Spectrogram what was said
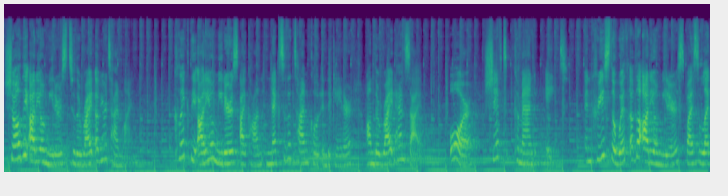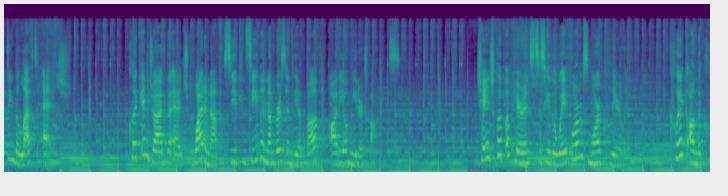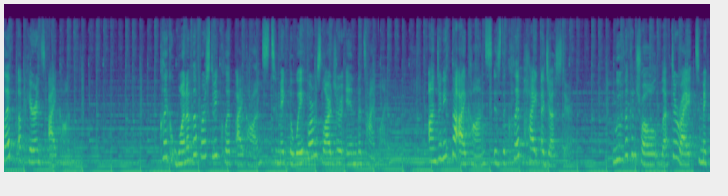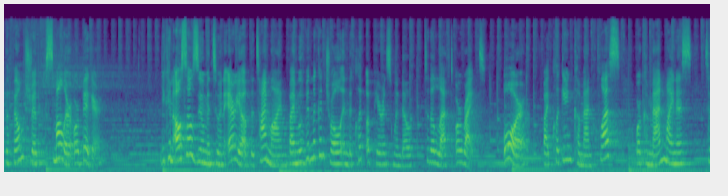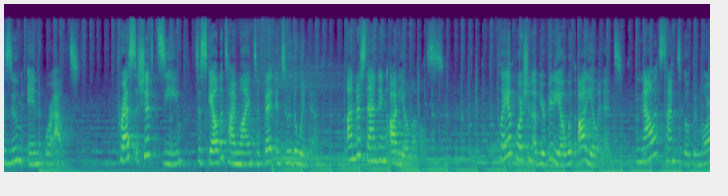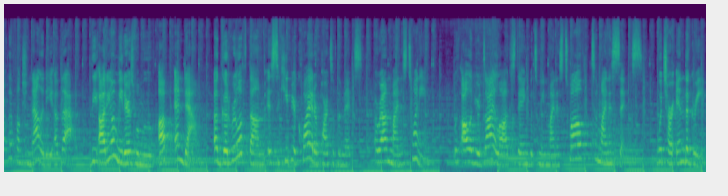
Show the audio meters to the right of your timeline. Click the audio meters icon next to the time code indicator on the right-hand side, or Shift Command 8. Increase the width of the audio meters by selecting the left edge. Click and drag the edge wide enough so you can see the numbers in the above audio meters box. Change clip appearance to see the waveforms more clearly. Click on the clip appearance icon. Click one of the first three clip icons to make the waveforms larger in the timeline. Underneath the icons is the clip height adjuster. Move the control left or right to make the film strip smaller or bigger. You can also zoom into an area of the timeline by moving the control in the clip appearance window to the left or right, or by clicking Command plus or Command minus to zoom in or out. Press Shift Z to scale the timeline to fit into the window. Understanding audio levels. Play a portion of your video with audio in it. Now it's time to go through more of the functionality of the app. The audio meters will move up and down. A good rule of thumb is to keep your quieter parts of the mix around minus 20, with all of your dialogue staying between minus 12 to minus 6, which are in the green.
